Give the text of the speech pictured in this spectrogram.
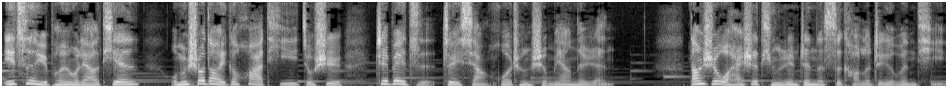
一次与朋友聊天，我们说到一个话题，就是这辈子最想活成什么样的人。当时我还是挺认真的思考了这个问题。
